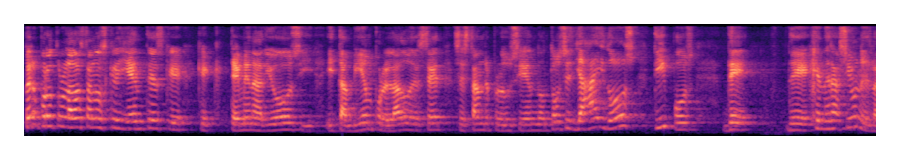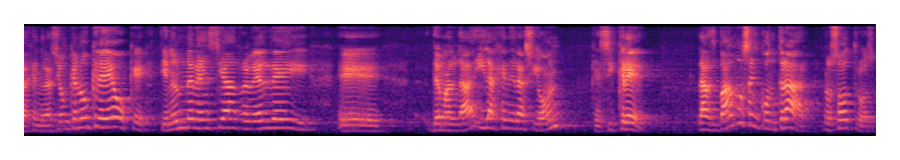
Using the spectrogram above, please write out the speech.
Pero por otro lado están los creyentes que, temen a Dios y, también por el lado de sed se están reproduciendo. Entonces ya hay dos tipos de, generaciones. La generación que no cree o que tiene una herencia rebelde y eh, de maldad y la generación que sí cree. Las vamos a encontrar nosotros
